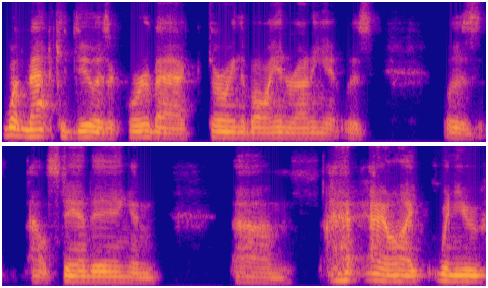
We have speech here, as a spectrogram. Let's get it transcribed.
What Matt could do as a quarterback, throwing the ball and running it was was outstanding. And um, I, I don't like when you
